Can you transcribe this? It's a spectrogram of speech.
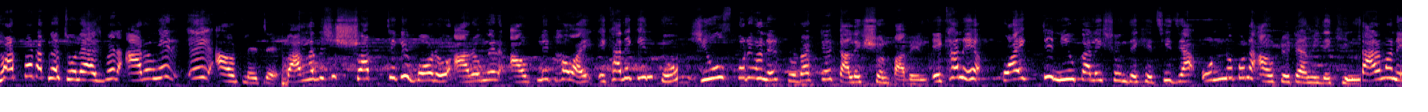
ঝটপট আপনারা চলে আসবেন আরঙের এই আউটলেটে বাংলাদেশের সব থেকে বড় আরঙের আউটলেট হওয়ায় এখানে কিন্তু হিউজ পরিমাণের প্রোডাক্টের কালেকশন পাবেন। এখানে কয়েকটি নিউ কালেকশন দেখেছি যা অন্য কোনো আউটলেটে আমি দেখিনি। তার মানে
